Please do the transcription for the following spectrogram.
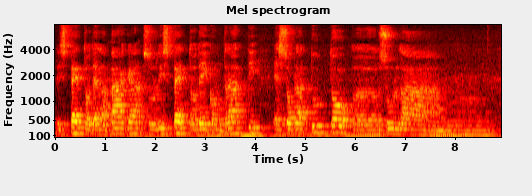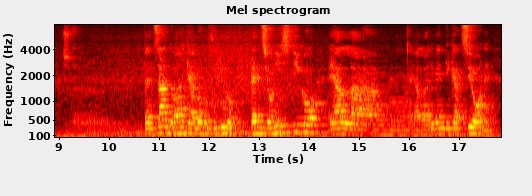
rispetto della paga, sul rispetto dei contratti e soprattutto eh, sulla, mm, pensando anche al loro futuro pensionistico e alla, mm, alla rivendicazione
